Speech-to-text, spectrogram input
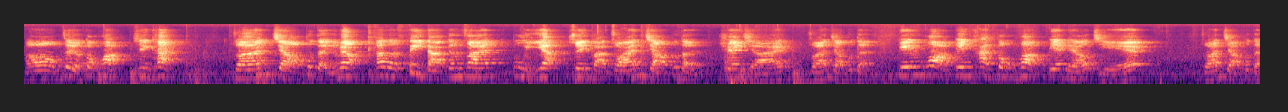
好，我们这有动画，请你看，转角不等有没有？它的背打跟翻不一样，所以把转角不等圈起来。转角不等，边画边看动画边了解。转角不等，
